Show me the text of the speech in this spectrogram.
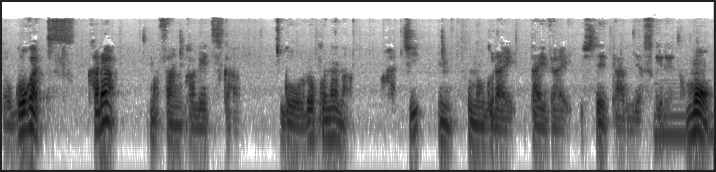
5月から、まあ、3ヶ月間、5、6、7、8? うん、そのぐらい滞在してたんですけれども、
